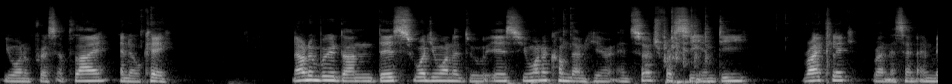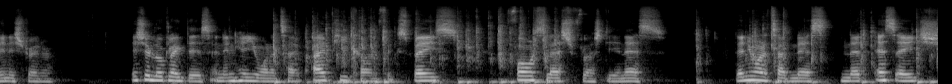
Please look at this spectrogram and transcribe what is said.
you want to press apply and OK. Now that we're done this, what you want to do is you want to come down here and search for CMD, right click, run as an administrator. It should look like this, and in here you want to type ipconfig space forward slash flush DNS. Then you want to type net, net sh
